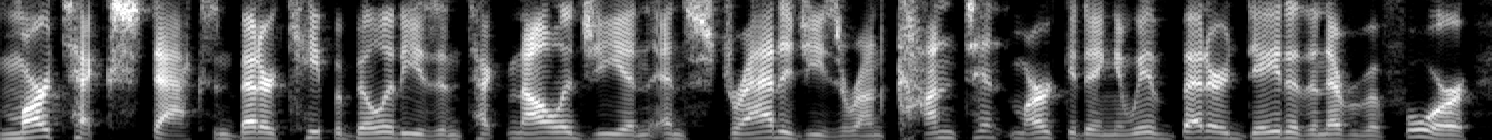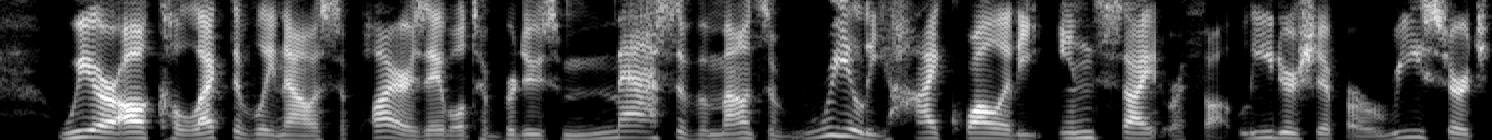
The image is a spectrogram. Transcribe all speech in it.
martech stacks and better capabilities and technology and, and strategies around content marketing and we have better data than ever before we are all collectively now as suppliers able to produce massive amounts of really high quality insight or thought leadership or research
